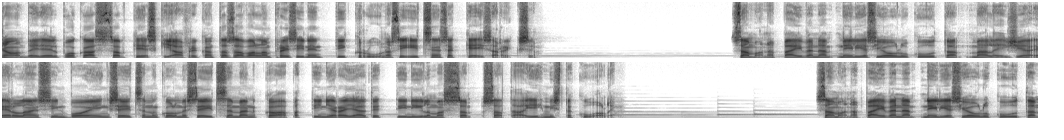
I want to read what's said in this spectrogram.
Jean Bedel Bokassa Keski-Afrikan tasavallan presidentti kruunasi itsensä keisariksi. Samana päivänä 4. joulukuuta Malaysia Airlinesin Boeing 737 kaapattiin ja räjäytettiin ilmassa, sata ihmistä kuoli. Samana päivänä 4. joulukuuta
